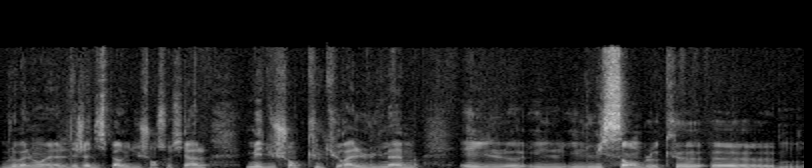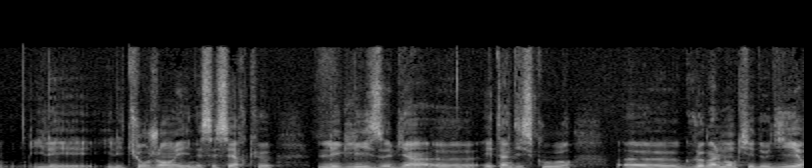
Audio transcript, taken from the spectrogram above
globalement elle a déjà disparu du champ social, mais du champ culturel lui-même. Et il, lui semble que il, est, il, est, urgent et nécessaire que l'Église eh bien, ait un discours globalement qui est de dire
